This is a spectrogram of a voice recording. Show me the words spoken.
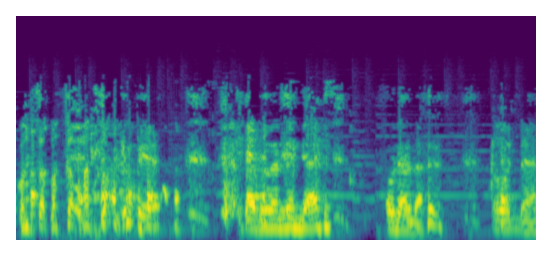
Masuk masuk masuk gitu ya. Aduh nih guys udah udah udah.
